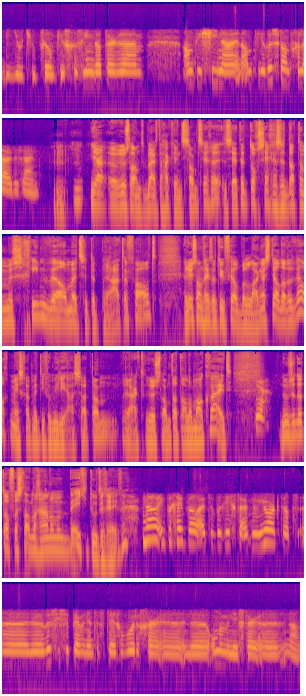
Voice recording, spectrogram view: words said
die YouTube-filmpjes gezien dat er anti-China en anti-Rusland geluiden zijn. Ja, Rusland blijft de hakker in het zand zeggen, zetten. Toch zeggen ze dat er misschien wel met ze te praten valt. Rusland heeft natuurlijk veel belangen. Stel dat het wel misgaat met die familie Assad... dan raakt Rusland dat allemaal kwijt. Ja. Doen ze er toch verstandig aan om een beetje toe te geven? Nou, ik begreep wel uit de berichten uit New York... dat uh, de Russische permanente vertegenwoordiger en uh, de onderminister... Uh, nou,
